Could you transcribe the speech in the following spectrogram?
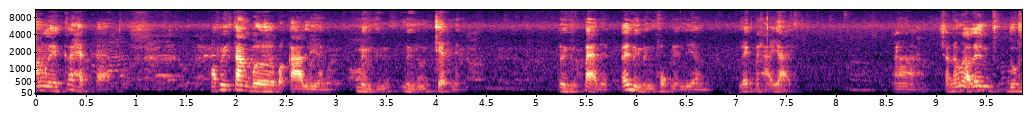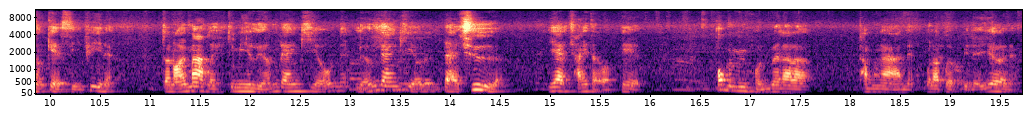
งๆเลยก็แฮทแปดเพราะพี่ตั้งเบอร์ปากกาเรียงหนึ่งถึงหนึ่งถึงเจ็ดเนี่ยหนึ่งถึงแปดเนี่ยไอ้หนึ่งถึงหกเนี่ยเรียง เล็กไปหาใหญ่อ่าฉะนั้นเวลาเล่นดูสังเกตสีพี่เนี่ย จะน้อยมากเลยจะมีเหลืองแดงเขียวเนี่ยเหลืองแดงเขียวแต่ชื่อแยกใช้แต่ประเภท เพราะมันมีผลเวลาเราทำงานเนี่ยเวลาเปิดปิดเลเยอร์เนี่ย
